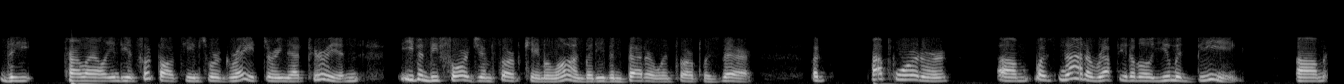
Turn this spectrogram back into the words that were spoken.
the Carlisle Indian football teams were great during that period, even before Jim Thorpe came along, but even better when Thorpe was there. But Pop Warner um, was not a reputable human being. Um,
